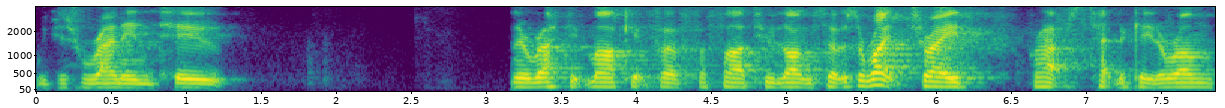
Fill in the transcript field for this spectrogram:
we just ran into an erratic market for, for far too long. So it was the right trade, perhaps technically the wrong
